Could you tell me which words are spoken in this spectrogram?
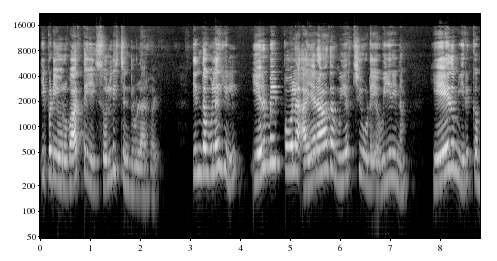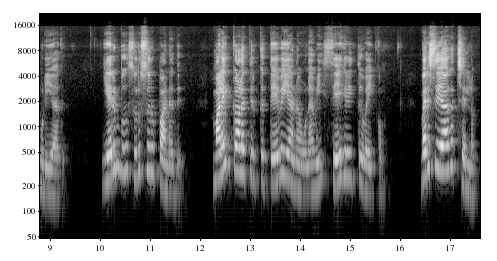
இப்படி ஒரு வார்த்தையை சொல்லி சென்றுள்ளார்கள். இந்த உலகில் எறும்பைப் போல அயராத முயற்சியுடைய உயிரினம் ஏதும் இருக்க முடியாது. எறும்பு சுறுசுறுப்பானது. மழைக்காலத்திற்கு தேவையான உணவை சேகரித்து வைக்கும். வரிசையாகச் செல்லும்.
